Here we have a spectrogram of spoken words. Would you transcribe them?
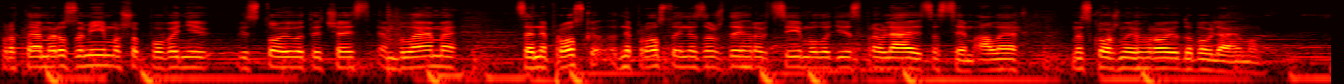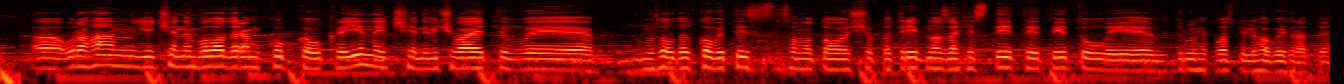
Проте ми розуміємо, що повинні відстоювати честь емблеми. Це не просто, не просто і не завжди гравці молоді справляються з цим, але ми з кожною грою додаємо. Е, Ураган є чинним володарем Кубка України. Чи не відчуваєте ви можливо додатковий тиск стосовно того, що потрібно захистити титул і вдруге поспіль його виграти?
